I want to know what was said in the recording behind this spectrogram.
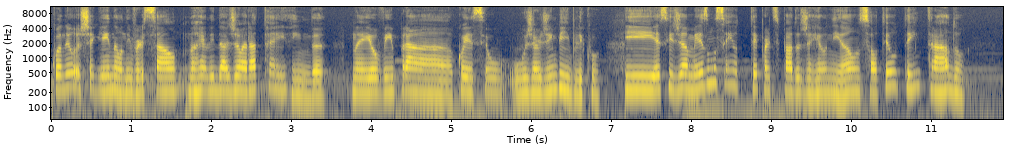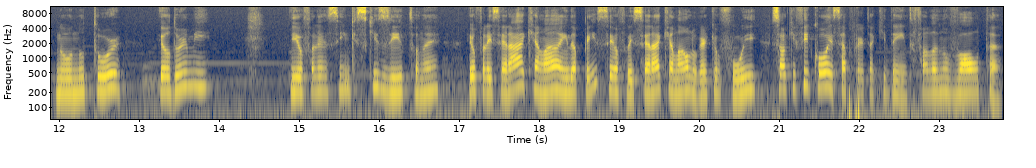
Quando eu cheguei na Universal, na realidade eu era ateia ainda. Né? Eu vim para conhecer o, o, Jardim Bíblico. E esse dia, mesmo sem eu ter participado de reunião, só ter eu ter entrado no, no tour, eu dormi. E eu falei assim, que esquisito, né? Eu falei, será que é lá? Ainda pensei, eu falei, será que é lá o lugar que eu fui? Só que ficou esse aperto aqui dentro, falando, volta,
